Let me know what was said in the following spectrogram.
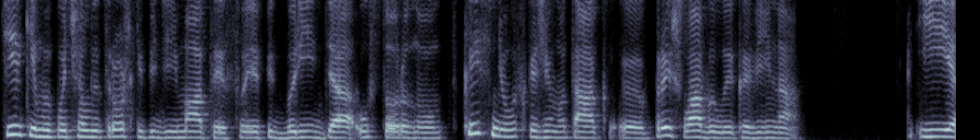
тільки ми почали трошки підіймати своє підборіддя у сторону кисню, скажімо так, е, прийшла велика війна. І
